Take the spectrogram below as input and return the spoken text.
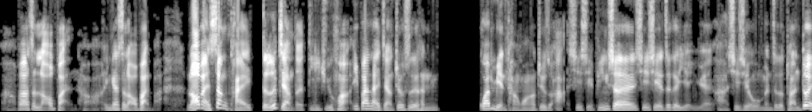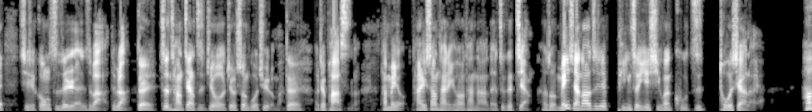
啊，不知道是老板哈，应该是老板吧。老板上台得奖的第一句话，一般来讲就是很。冠冕堂皇，就是说啊，谢谢评审，谢谢这个演员啊，谢谢我们这个团队，谢谢公司的人，是吧？对吧？对，正常这样子就就顺过去了嘛。对，我就 pass 了。他没有，他一上台了以后，他拿了这个奖，他说没想到这些评审也喜欢裤子脱下来啊，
